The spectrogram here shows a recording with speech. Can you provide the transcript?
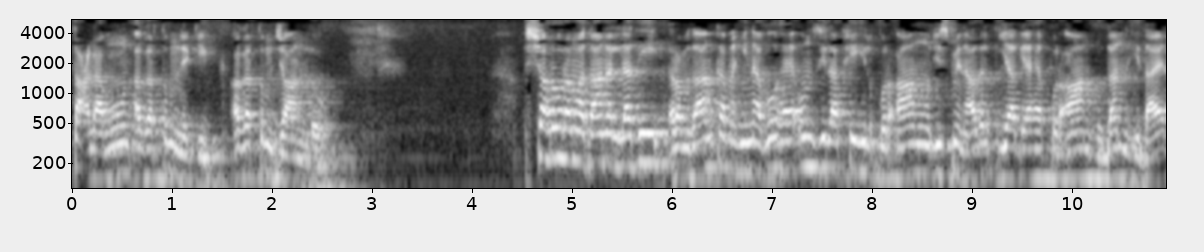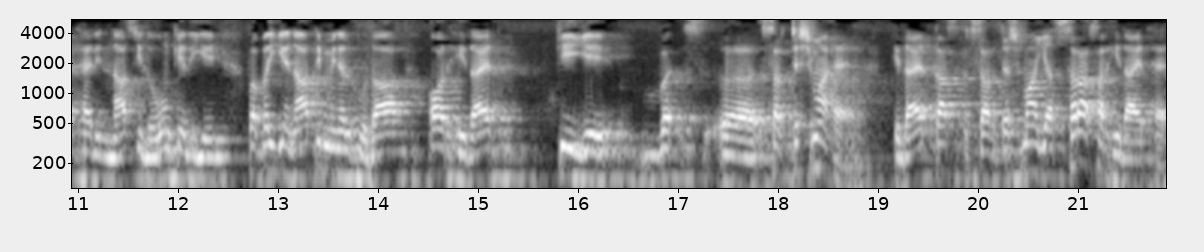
تعلمون، اگر تم نے کی اگر تم جان لو۔ شہر رمضان اللہ رمضان کا مہینہ وہ ہے ان ضلع فی القرآن، جس میں نازل کیا گیا ہے۔ قرآن ہدن، ہدایت ہے لناسی لوگوں کے لیے۔ فبی ناتم من الہدا اور ہدایت کہ یہ سرچشمہ ہے۔ ہدایت کا سرچشمہ یا سراسر ہدایت ہے۔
